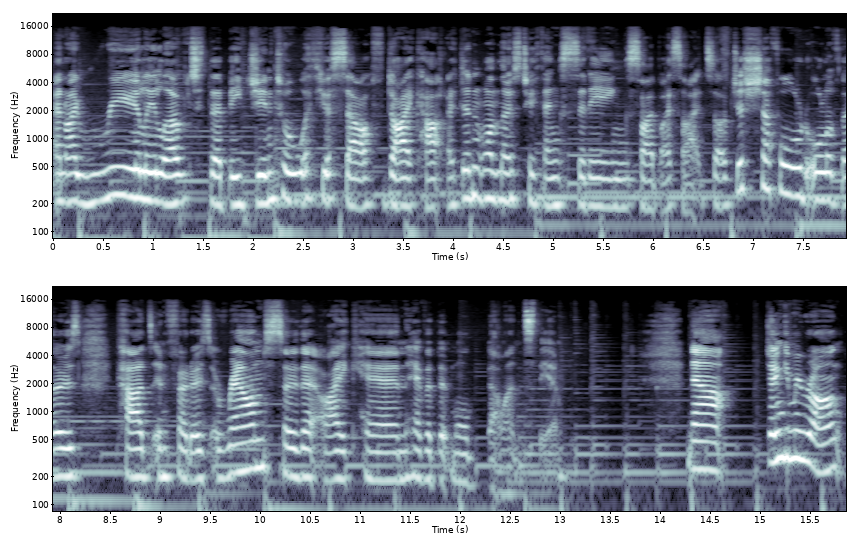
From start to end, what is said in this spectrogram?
and I really loved the be gentle with yourself die cut. I didn't want those two things sitting side by side. So I've just shuffled all of those cards and photos around so that I can have a bit more balance there. Now, don't get me wrong,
